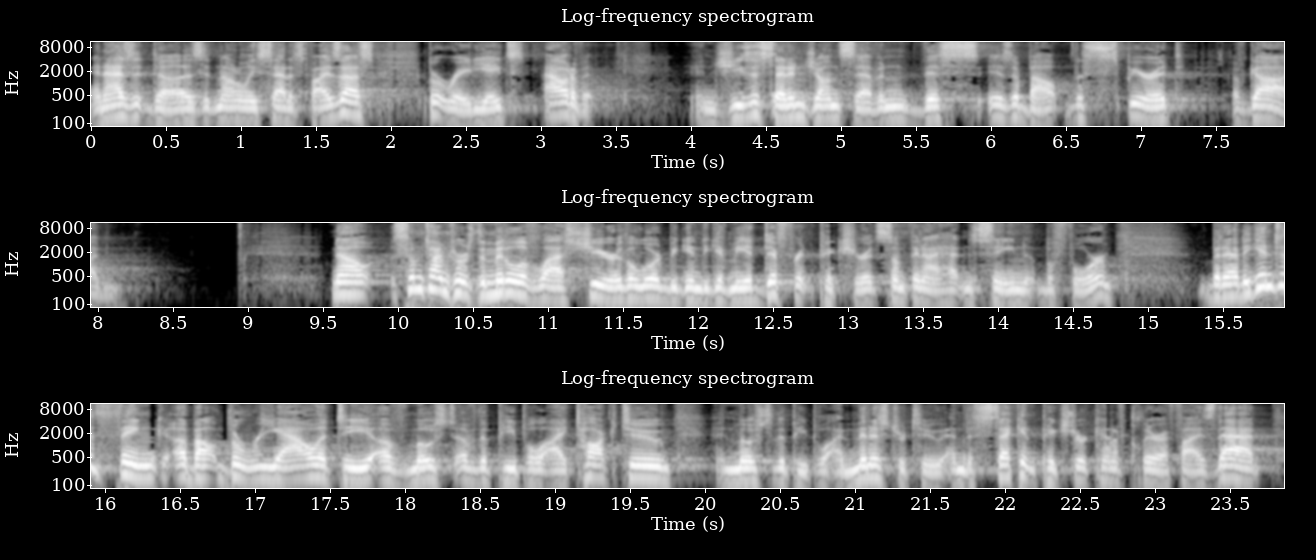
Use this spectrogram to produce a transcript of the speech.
And as it does, it not only satisfies us, but radiates out of it. And Jesus said in John 7, this is about the Spirit of God. Now, sometime towards the middle of last year, the Lord began to give me a different picture. It's something I hadn't seen before. But I begin to think about the reality of most of the people I talk to and most of the people I minister to. And the second picture kind of clarifies that.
